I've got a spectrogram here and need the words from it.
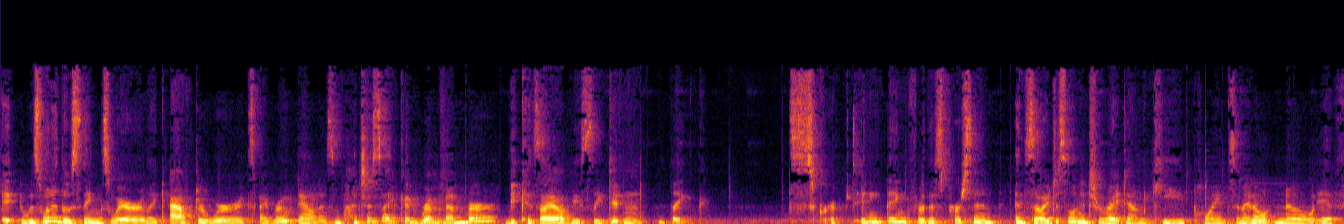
it was one of those things where like afterwards I wrote down as much as I could remember because I obviously didn't like script anything for this person. And so I just wanted to write down key points and I don't know if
